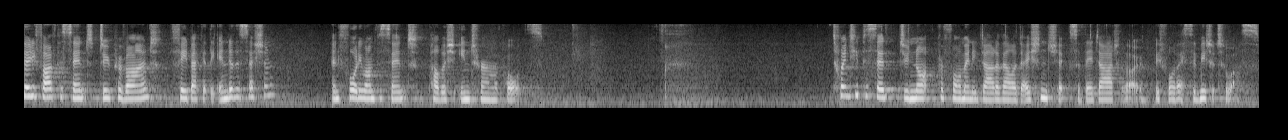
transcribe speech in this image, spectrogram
35% do provide feedback at the end of the session, and 41% publish interim reports. 20% do not perform any data validation checks of their data, though, before they submit it to us.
